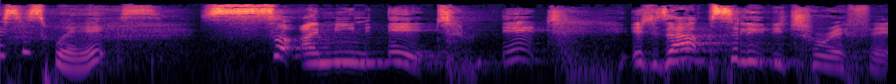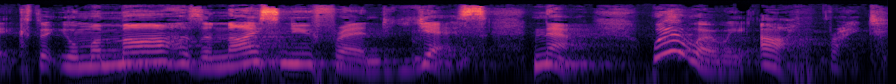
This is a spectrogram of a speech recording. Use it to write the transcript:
Mrs. Wix? So, I mean, it. It. It is absolutely terrific that your mama has a nice new friend. Yes. Now, where were we? Ah, right.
